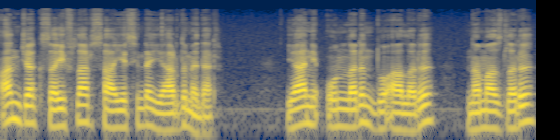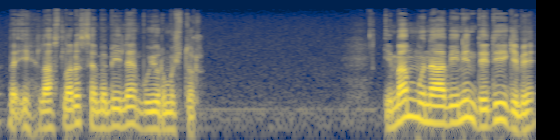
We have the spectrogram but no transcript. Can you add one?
ancak zayıflar sayesinde yardım eder. Yani onların duaları, namazları ve ihlasları sebebiyle buyurmuştur. İmam Munavi'nin dediği gibi,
